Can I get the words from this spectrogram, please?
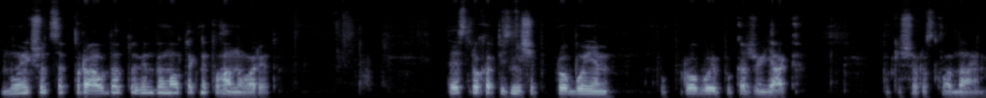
Ну, якщо це правда, то він би мав так непогано варити. Десь трохи пізніше попробуємо. Попробую, покажу як. Поки що розкладаємо.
